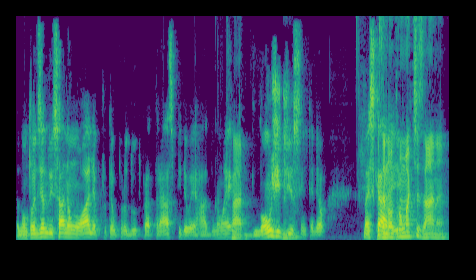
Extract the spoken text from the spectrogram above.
Eu não estou dizendo isso, ah, não olha pro teu produto para trás porque deu errado. Não é claro. longe uhum. disso, entendeu? Mas, cara. Mas não traumatizar, eu... né?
